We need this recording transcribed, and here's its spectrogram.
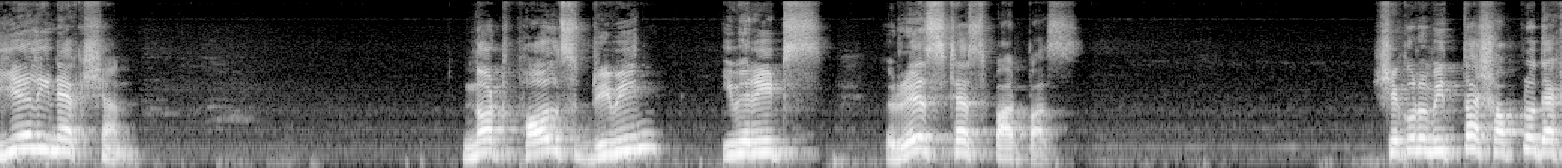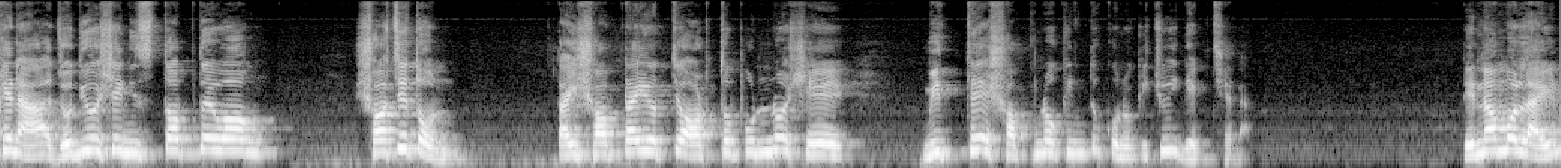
real in action not false dreaming even its rest has purpose সে কোনো মিথ্যা স্বপ্ন দেখে না, যদিও সে নিস্তব্ধ এবং সচেতন। তাই সবটাই হচ্ছে অর্থপূর্ণ। সে মিথ্যে স্বপ্ন কিন্তু কোনো কিছুই দেখছে না। তিন নম্বর line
